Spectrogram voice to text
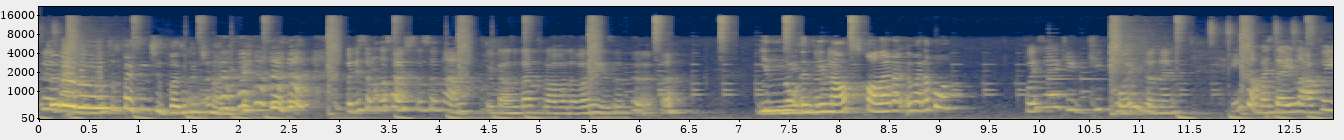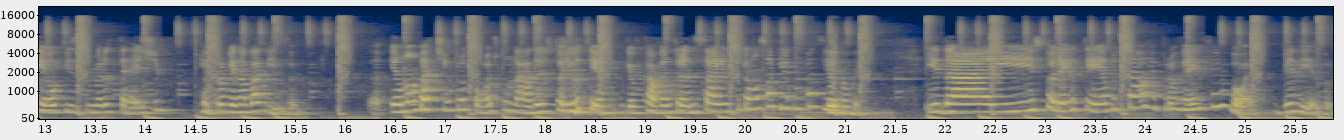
Tururu, Tudo faz sentido, pode continuar. Por isso eu não gostava de estacionar, por causa da prova da baliza. E, no, e na autoescola era, eu era boa. Pois é, que, que coisa, né? Então, mas daí lá fui eu, fiz o primeiro teste, reprovei na baliza. Eu não bati em protótipo, nada, eu estourei o tempo, porque eu ficava entrando e saindo porque eu não sabia como fazia. Eu também. E daí estourei o tempo e tal, reprovei e fui embora. Beleza.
